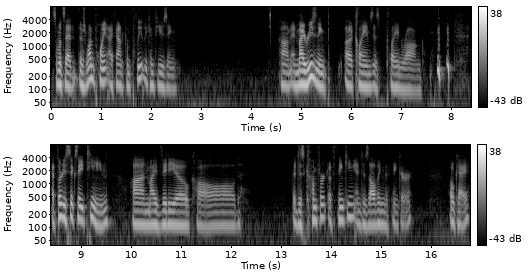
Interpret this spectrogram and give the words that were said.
Someone said, There's one point I found completely confusing. Um, and my reasoning uh, claims is plain wrong. At 3618, on my video called The Discomfort of Thinking and Dissolving the Thinker. Okay,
